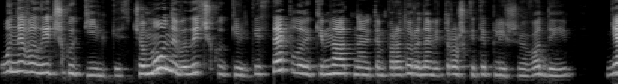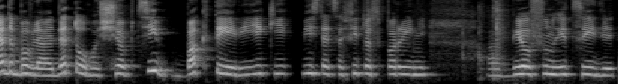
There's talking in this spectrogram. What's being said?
у невеличку кількість. Чому у невеличку кількість? Теплої кімнатної температури, навіть трошки теплішої води. Я додаю для того, щоб ці бактерії, які містяться в фітоспорині, е, біофунгіциді,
